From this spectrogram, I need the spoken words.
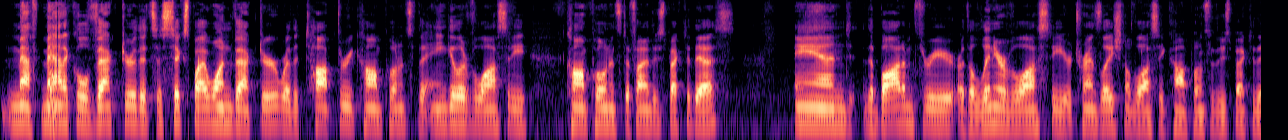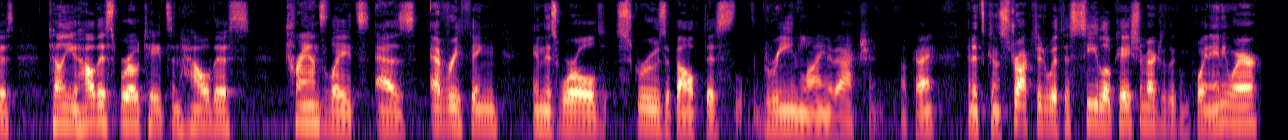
mathematical vector that's a six by one vector where the top three components are the angular velocity components defined with respect to this, and the bottom three are the linear velocity or translational velocity components with respect to this, telling you how this rotates and how this translates as everything in this world screws about this green line of action. Okay? And it's constructed with a C location vector that can point anywhere.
